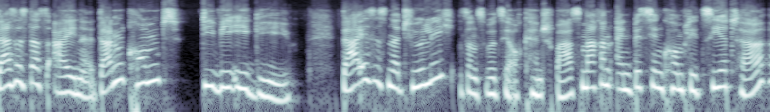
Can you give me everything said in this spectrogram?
Das ist das eine. Dann kommt die WEG. Da ist es natürlich, sonst wird es ja auch keinen Spaß machen, ein bisschen komplizierter.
